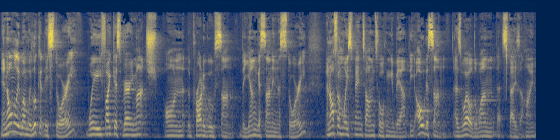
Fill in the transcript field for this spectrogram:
Now, normally when we look at this story, we focus very much on the prodigal son, the younger son in the story, and often we spend time talking about the older son as well, the one that stays at home.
